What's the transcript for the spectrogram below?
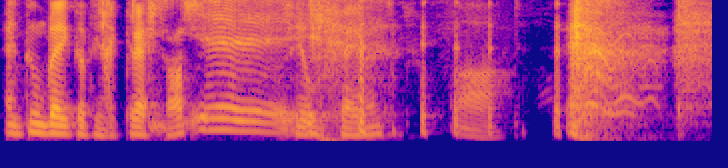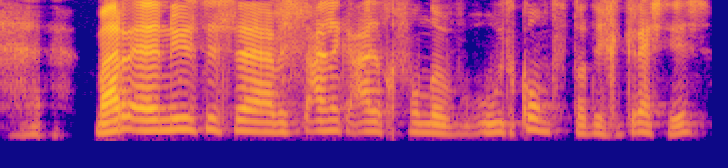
En toen bleek dat hij gecrashed was. Dat is heel vervelend. Ah, Maar eh, nu is dus, eh, hebben ze uiteindelijk uitgevonden hoe het komt dat hij gecrashed is.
